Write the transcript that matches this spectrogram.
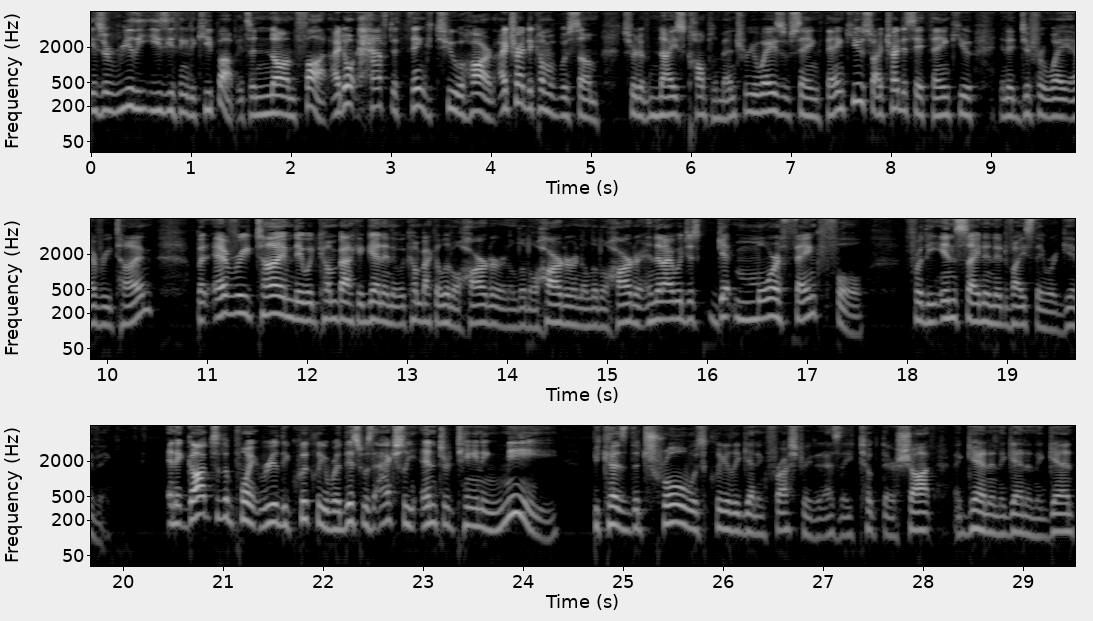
is a really easy thing to keep up. It's a non thought. I don't have to think too hard. I tried to come up with some sort of nice complimentary ways of saying thank you. So I tried to say thank you in a different way every time. But every time they would come back again and it would come back a little harder and a little harder and a little harder. And then I would just get more thankful for the insight and advice they were giving. And it got to the point really quickly where this was actually entertaining me because the troll was clearly getting frustrated as they took their shot again and again and again,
